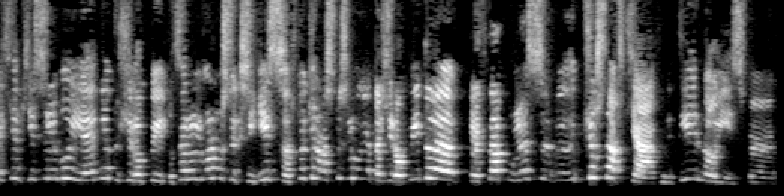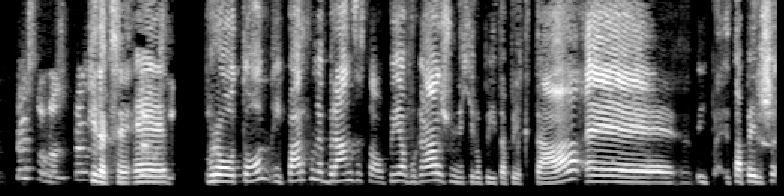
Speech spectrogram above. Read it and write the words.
έχει αρχίσει λίγο η έννοια του χειροποίητου. Θέλω λίγο να μας το εξηγήσεις αυτό και να μας πεις λίγο για τα χειροποίητα πλεκτά που λες, δηλαδή ποιος τα φτιάχνει, τι εννοείς. Ε, Πες το μας. Κοίταξε, ε, Πρώτον, υπάρχουν brands τα οποία βγάζουν χειροποίητα πλεκτά. Ε, τα περισσο...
